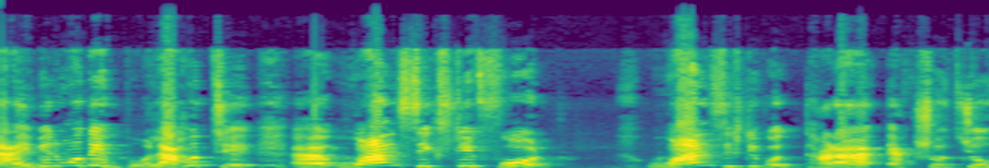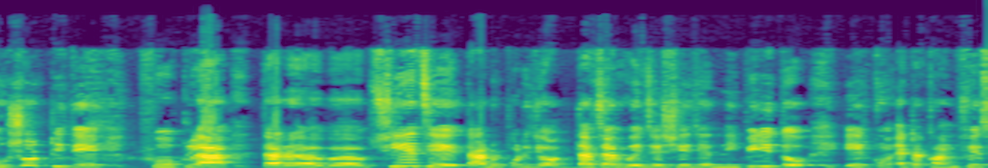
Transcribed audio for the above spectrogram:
লাইভের মধ্যে বলা হচ্ছে one sixty four one sixty four ধারা একশো চৌষট্টিতে ফোকলা তার সে যে তার উপরে যে অত্যাচার হয়েছে, সে যে নিপীড়িত, এরকম একটা কনফেস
